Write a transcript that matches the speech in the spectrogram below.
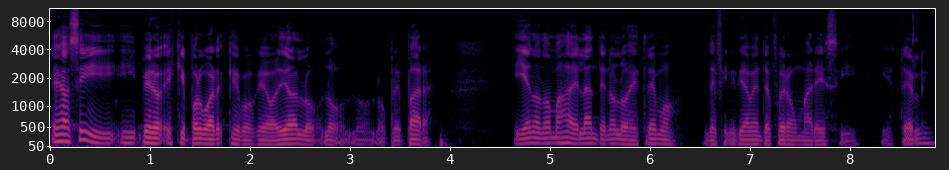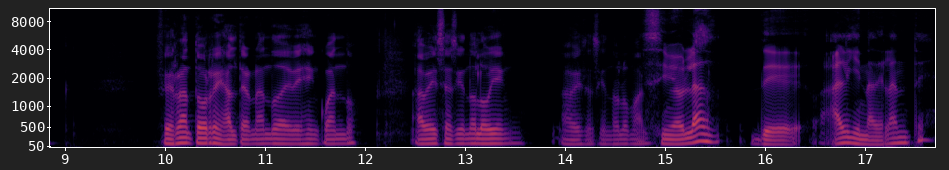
Es así, y, pero es que, por, que porque Guardiola lo, lo, lo, prepara. Y yendo más adelante, ¿no? Los extremos definitivamente fueron Mares y, Sterling. Ferran Torres alternando de vez en cuando, a veces haciéndolo bien, a veces haciéndolo mal. Si me hablas de alguien adelante,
